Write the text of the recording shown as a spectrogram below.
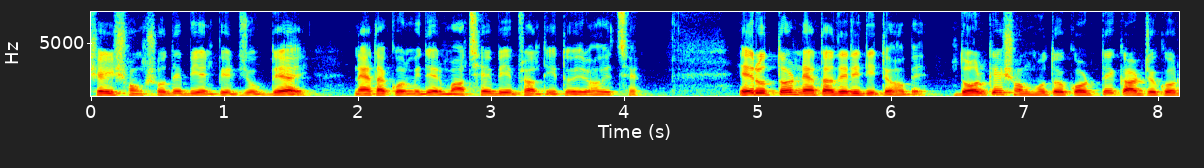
সেই সংসদে বিএনপির যোগ দেয় নেতাকর্মীদের মাঝে বিভ্রান্তি তৈরি হয়েছে। এর উত্তর নেতাদেরই দিতে হবে। দলকে সংহত করতে কার্যকর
